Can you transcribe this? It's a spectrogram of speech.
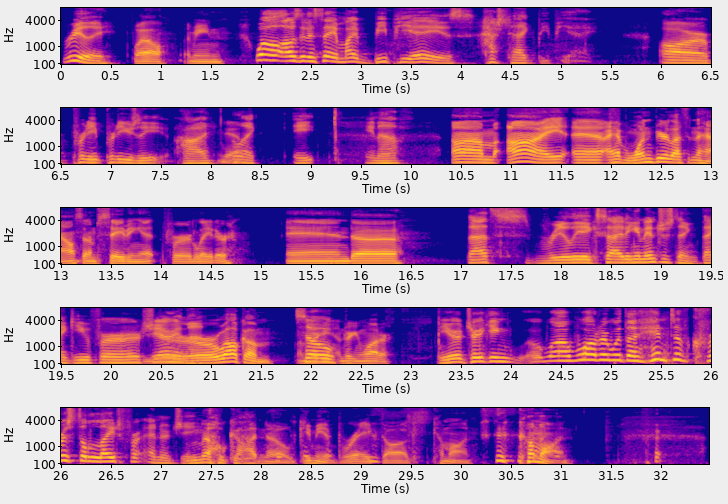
Really? Well, I mean, Well, I was gonna say my BPA's hashtag BPA are pretty pretty usually high. Yeah. Like eight, eight and a half. um, I uh, I have one beer left in the house, and I'm saving it for later. And uh, That's really exciting and interesting. Thank you for sharing you're welcome. I'm So- drinking, I'm drinking water. You're drinking uh, water with a hint of crystal light for energy. No, God, no. Give me a break, dog. Come on. Come on.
